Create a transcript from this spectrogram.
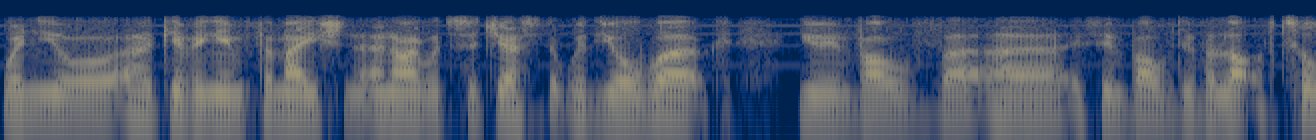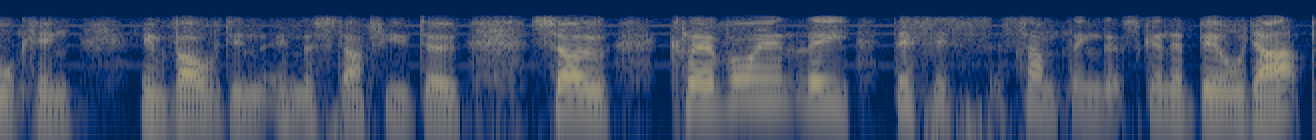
when you're uh, giving information, and I would suggest that with your work you involve uh, uh, it's involved with a lot of talking involved in, in the stuff you do. So clairvoyantly, this is something that's going to build up.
